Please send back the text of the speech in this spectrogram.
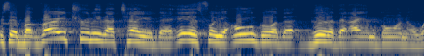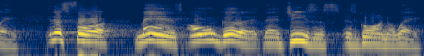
It said, "But very truly I tell you that it is for your own good that, good that I am going away. It is for man's own good that Jesus is going away.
